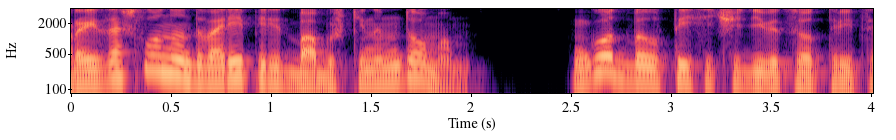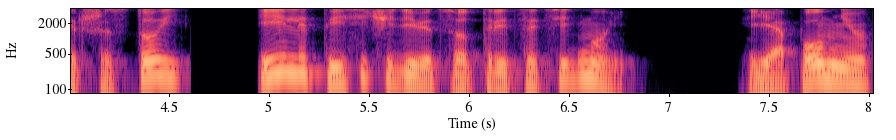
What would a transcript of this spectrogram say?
произошло на дворе перед бабушкиным домом. Год был 1936 или 1937. Я помню,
